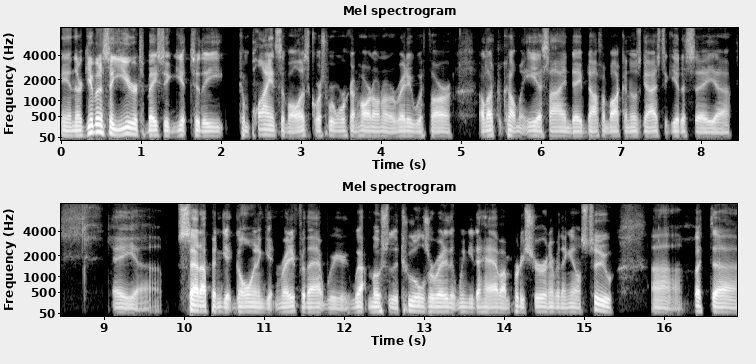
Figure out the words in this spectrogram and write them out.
And they're giving us a year to basically get to the compliance of all this. Of course, we're working hard on it already with our electrical company ESI and Dave Doffenbach and those guys to get us a uh, a uh, set up and get going and getting ready for that. We got most of the tools already that we need to have, I'm pretty sure, and everything else too. Uh, but uh,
